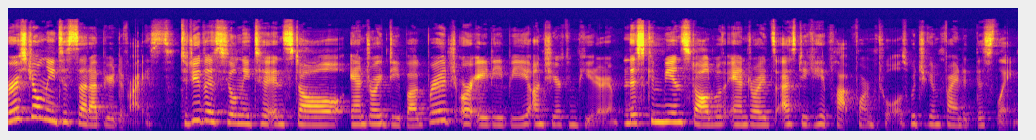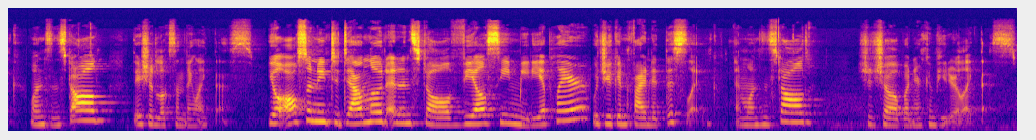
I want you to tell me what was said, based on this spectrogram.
First, you'll need to set up your device. To do this, you'll need to install Android Debug Bridge or ADB onto your computer. And this can be installed with Android's SDK platform tools, which you can find at this link. Once installed, they should look something like this. You'll also need to download and install VLC Media Player, which you can find at this link. And once installed, should show up on your computer like this.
